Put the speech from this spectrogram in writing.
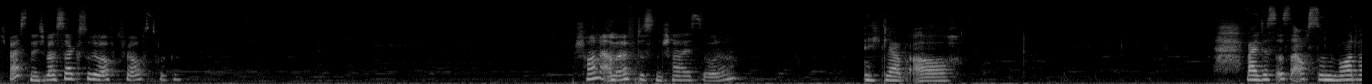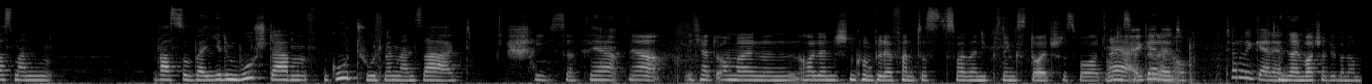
Ich weiß nicht, was sagst du dir oft für Ausdrücke? Schon am öftesten Scheiße, oder? Ich glaube auch. Weil das ist auch so ein Wort, was man, was so bei jedem Buchstaben gut tut, wenn man es sagt. Scheiße. Ja. Ja, ich hatte auch mal einen holländischen Kumpel, der fand, das, das war sein Lieblingsdeutsches Wort. Und Ja, das I hat er get dann it. auch Totally get in it. seinen Wortschatz übernommen.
